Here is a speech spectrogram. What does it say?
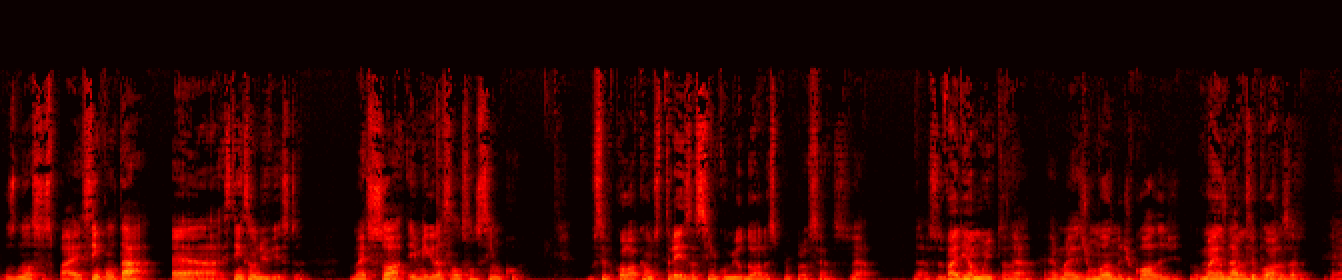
os nossos pais, sem contar é, extensão de visto. Mas só imigração são cinco. Você coloca uns 3 a 5 mil dólares por processo. É. É. Isso varia muito. Né? É. é. mais de um ano de college. mais de um ano de college. É.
